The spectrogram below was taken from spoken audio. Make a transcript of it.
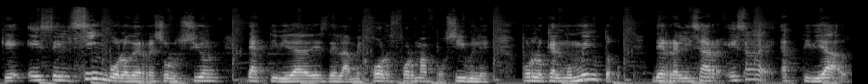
que es el símbolo de resolución de actividades de la mejor forma posible. Por lo que al momento de realizar esa actividad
